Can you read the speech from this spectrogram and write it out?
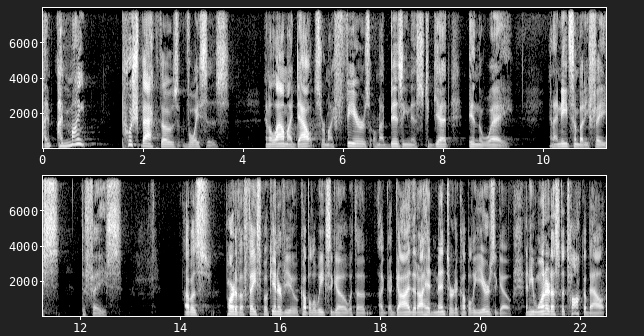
I, I might push back those voices and allow my doubts or my fears or my busyness to get in the way. And I need somebody face to face. I was part of a Facebook interview a couple of weeks ago with a, a, a, guy that I had mentored a couple of years ago, and he wanted us to talk about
